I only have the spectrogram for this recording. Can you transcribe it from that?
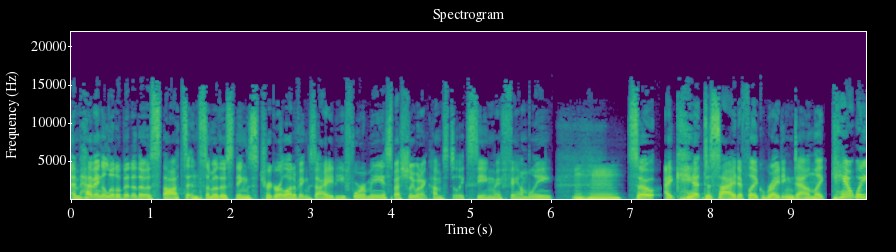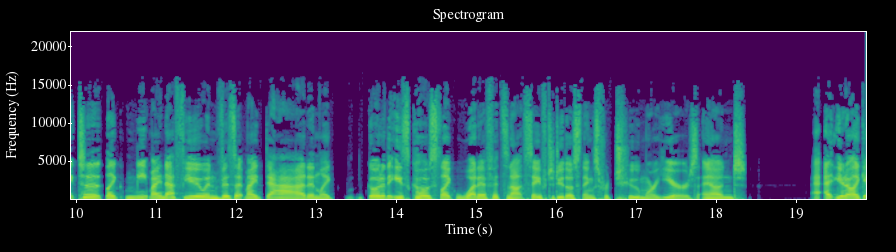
I'm having a little bit of those thoughts, and some of those things trigger a lot of anxiety for me, especially when it comes to like seeing my family. Mm-hmm. So I can't decide if like writing down like can't wait to like meet my nephew and visit my dad and like go to the East Coast. Like, what if it's not safe to do those things for two more years? And you know, like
